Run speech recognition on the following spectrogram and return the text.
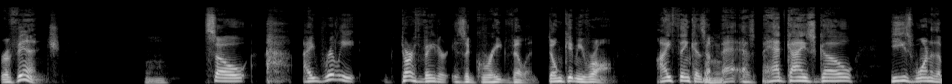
revenge. Mhm. so i really darth vader is a great villain. Don't get me wrong. I think as a Mhm. ba- as bad guys go he's one of the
